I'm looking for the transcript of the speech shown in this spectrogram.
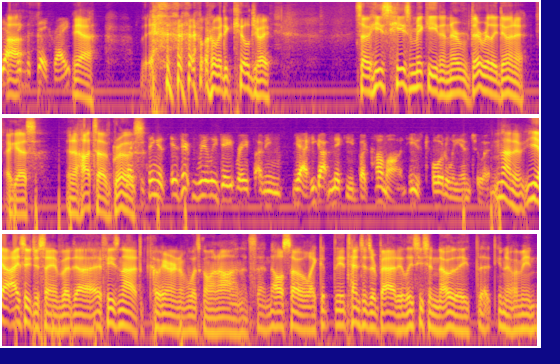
yeah, uh, big mistake, right? Yeah. what a way to kill Joy. So he's he's Mickey, and they're they're really doing it, I guess, in a hot tub. Like, Gross. the thing is, is it really date rape? I mean, yeah, he got Mickey, but come on, he's totally into it. Not a, yeah, I see what you're saying, but uh, if he's not coherent of what's going on, it's and also like the intentions are bad. At least he should know they that you know. I mean,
